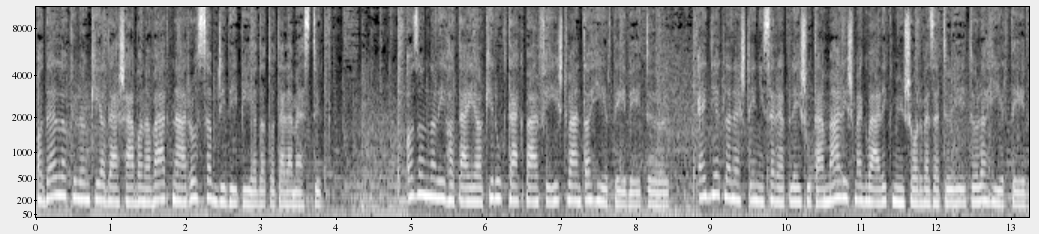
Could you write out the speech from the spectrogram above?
A Della külön kiadásában a vártnál rosszabb GDP adatot elemeztük. Azonnali hatállyal kirúgták Pálfi Istvánt a Hír TV-től. Egyetlen estényi szereplés után már is megválik műsorvezetőjétől a Hír TV.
